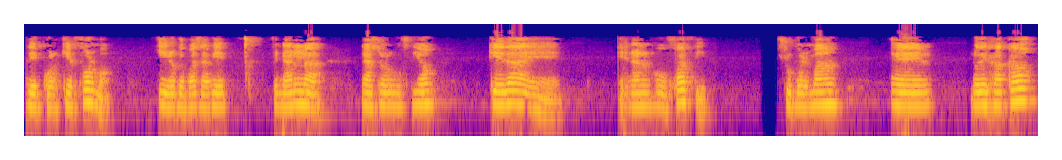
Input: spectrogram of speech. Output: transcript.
de cualquier forma. Y lo que pasa que al final la, la solución queda en, en algo fácil. Superman lo deja acá,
